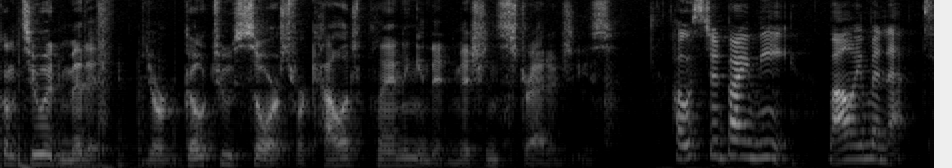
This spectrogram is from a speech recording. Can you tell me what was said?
Welcome to Admit It, your go to source for college planning and admissions strategies. Hosted by me, Molly Manette.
